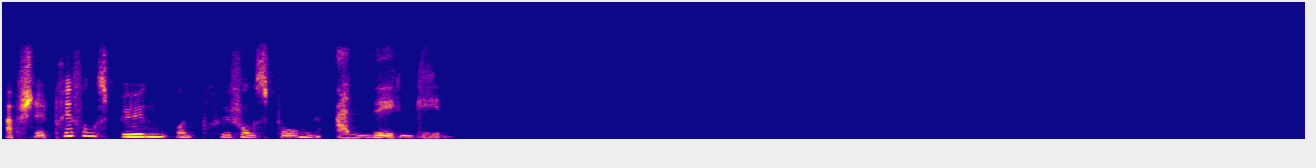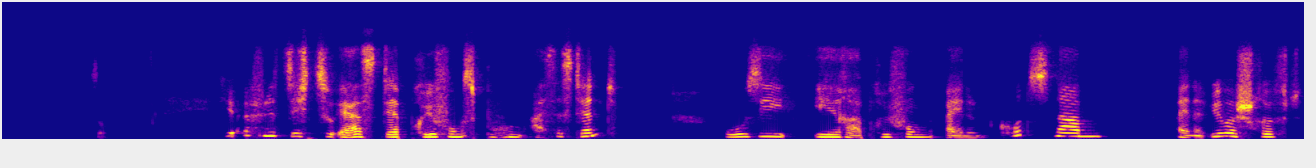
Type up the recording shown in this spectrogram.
Abschnitt Prüfungsbögen und Prüfungsbogen anlegen gehen. So. Hier öffnet sich zuerst der Prüfungsbogenassistent, wo Sie Ihrer Prüfung einen Kurznamen, eine Überschrift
